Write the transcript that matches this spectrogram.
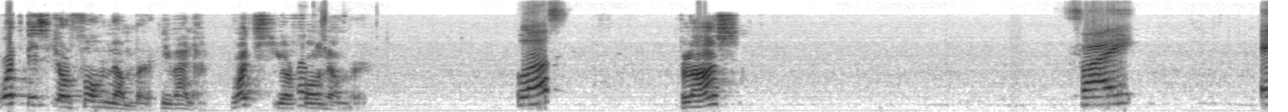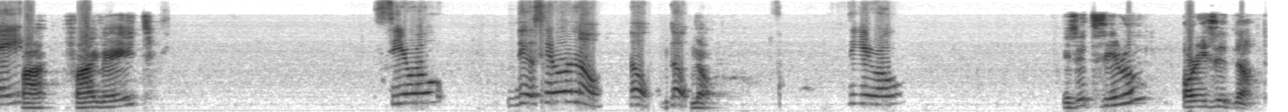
what is your phone number, Ivana? What's your phone number? Plus Plus five, eight, Fi- five eight. zero, zero, no, no, no, No. zero, Is it zero or is it not?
